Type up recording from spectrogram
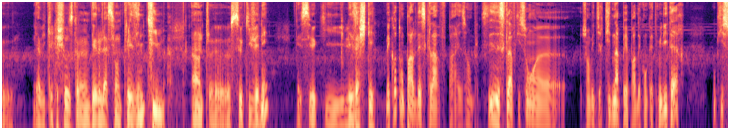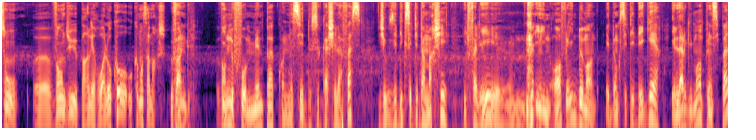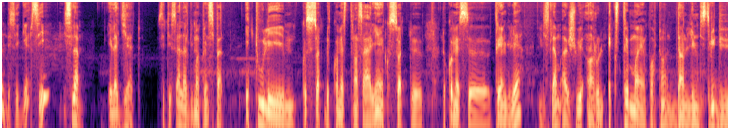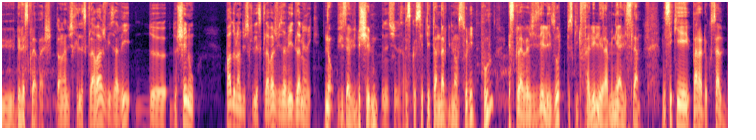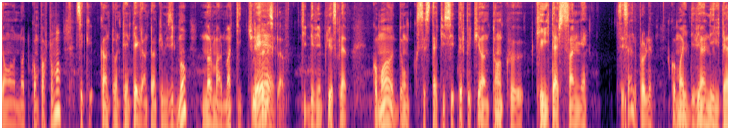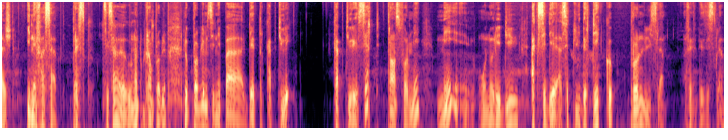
il y avait quelque chose quand même, des relations très intimes entre ceux qui venaient et ceux qui les achetaient. Mais quand on parle d'esclaves, par exemple, c'est des esclaves qui sont, euh, j'ai envie de dire, kidnappés par des conquêtes militaires ou qui sont euh, vendu par les rois locaux ou comment ça marche? Vendu. Il ne faut même pas qu'on essaie de se cacher la face. Je vous ai dit que c'était un marché. Il fallait euh, une offre et une demande. Et donc c'était des guerres. Et l'argument principal de ces guerres, c'est l'islam et la djihad. C'était ça l'argument principal. Et tous les, que ce soit le commerce transsaharien, que ce soit le, commerce euh, triangulaire, l'islam a joué un rôle extrêmement important dans l'industrie de l'esclavage. Dans l'industrie de l'esclavage vis-à-vis de, de chez nous pas de l'industrie de l'esclavage vis-à-vis de l'Amérique. Non, vis-à-vis de chez nous. Parce que c'était un argument solide pour esclavagiser les autres, puisqu'il fallait les ramener à l'islam. Mais ce qui est paradoxal dans notre comportement, c'est que quand on t'intègre en tant que musulman, normalement, tu, tu n'es plus un esclave. Tu ne deviens plus esclave. Comment donc ce statut s'est perpétué en tant que qu'héritage sanguin? C'est ça le problème. Comment il devient un héritage ineffaçable, presque? C'est ça euh, notre grand problème. Le problème, ce n'est pas d'être capturé. Capturé, certes, transformé, mais on aurait dû accéder à cette liberté que prône l'islam, enfin les esclaves.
